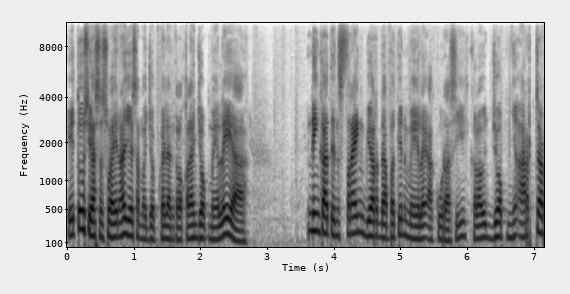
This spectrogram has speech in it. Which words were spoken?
Itu ya sesuaiin aja sama job kalian. Kalau kalian job melee ya ningkatin strength biar dapetin melee akurasi. Kalau jobnya archer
